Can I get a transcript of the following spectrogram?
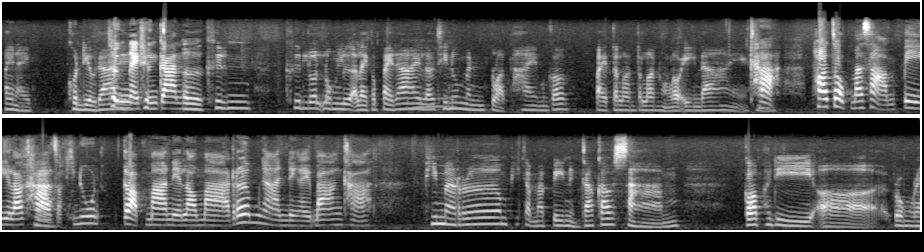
ไปไหนคนเดียวได้ ถึงไหนถึงกัน เออขึ้นขึ้นรถลงเรืออะไรก็ไปได้ แล้วที่นู่นมันปลอดภัยมันก็ไปตลอดตลอดของเราเองได้ ค่ะ พอจบมา 3 ปีแล้วค่ะ ค่ะ จากที่นู่นกลับมาเนี่ยเรามาเริ่มงานยังไงบ้างคะ พี่มาเริ่มพี่กลับมาปี 1993 ก็พอดีเอ่อโรงแร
